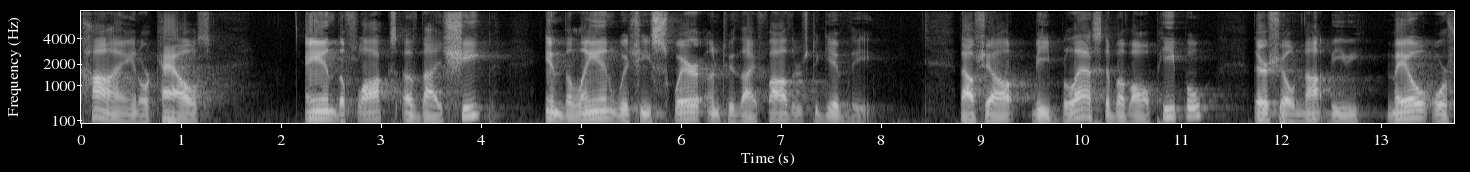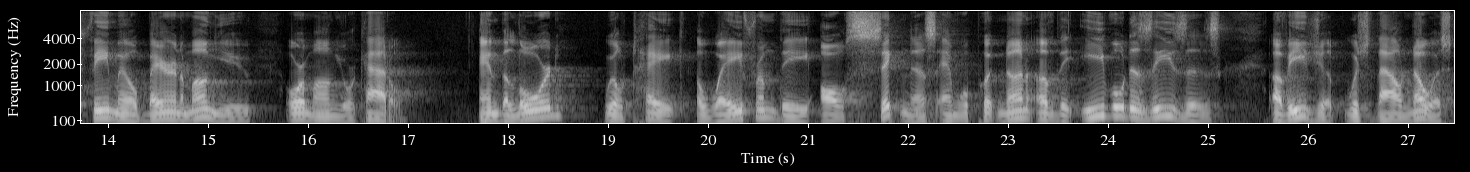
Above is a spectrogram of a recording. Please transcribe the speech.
kine or cows, and the flocks of thy sheep in the land which he sware unto thy fathers to give thee. Thou shalt be blessed above all people. There shall not be male or female barren among you or among your cattle. And the Lord will take away from thee all sickness and will put none of the evil diseases of Egypt which thou knowest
